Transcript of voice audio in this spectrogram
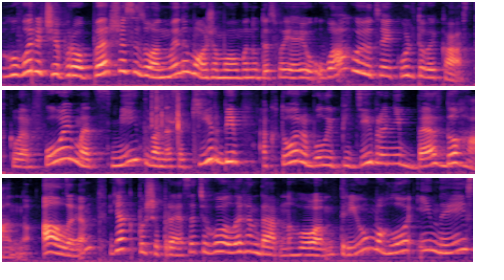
Говорячи про перший сезон, ми не можемо оминути своєю увагою цей культовий каст: Клер Фой, Мед Сміт, Ванеса Кірбі. Актори були підібрані бездоганно. Але як пише преса, цього легендарного тріо могло і не існувати,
